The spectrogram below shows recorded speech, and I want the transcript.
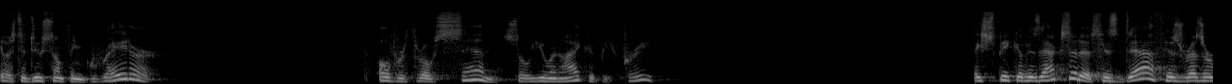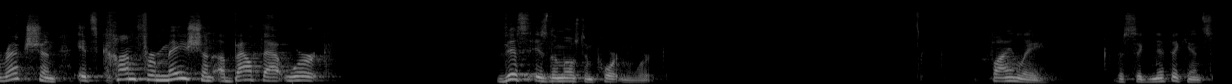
It was to do something greater to overthrow sin so you and I could be free. They speak of his exodus, his death, his resurrection. It's confirmation about that work. This is the most important work. Finally, the significance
